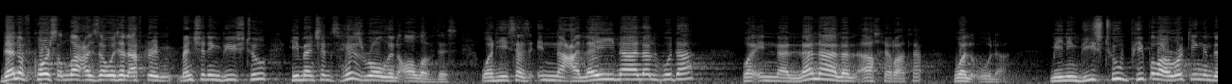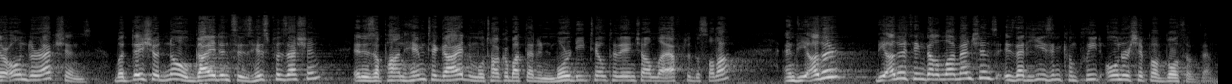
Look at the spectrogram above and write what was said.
Then of course Allah Azza wa Jal after mentioning these two, He mentions His role in all of this. When He says, إِنَّ عَلَيْنَا لَلْهُدَى وَإِنَّ لَنَا لَلْآخِرَةَ وَالْأُولَى Meaning these two people are working in their own directions, but they should know guidance is his possession. It is upon him to guide, and we'll talk about that in more detail today, inshallah, after the salah. And the other, the other thing that Allah mentions is that He is in complete ownership of both of them.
